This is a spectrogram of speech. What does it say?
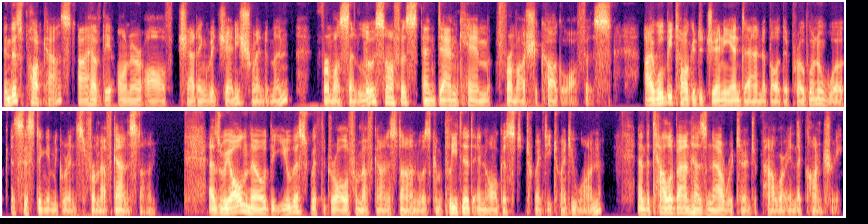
In this podcast, I have the honor of chatting with Jenny Schwendemann from our St. Louis office and Dan Kim from our Chicago office. I will be talking to Jenny and Dan about their pro bono work assisting immigrants from Afghanistan. As we all know, the US withdrawal from Afghanistan was completed in August 2021, and the Taliban has now returned to power in the country.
